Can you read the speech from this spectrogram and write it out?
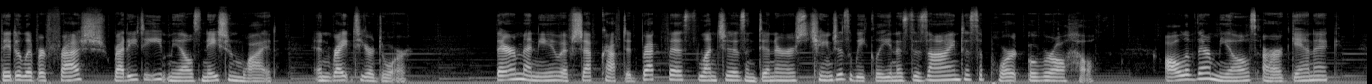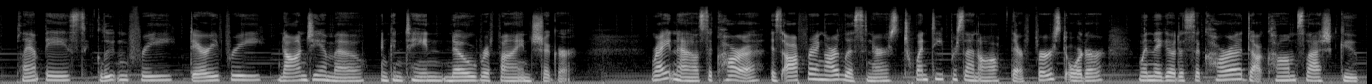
They deliver fresh, ready to eat meals nationwide and right to your door. Their menu of chef crafted breakfasts, lunches, and dinners changes weekly and is designed to support overall health. All of their meals are organic, plant based, gluten free, dairy free, non GMO, and contain no refined sugar. Right now, Sakara is offering our listeners 20% off their first order when they go to sakara.com slash goop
